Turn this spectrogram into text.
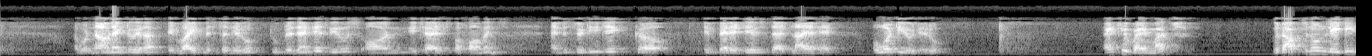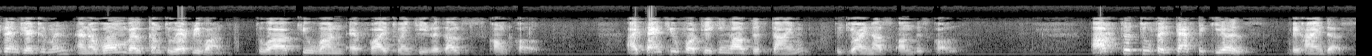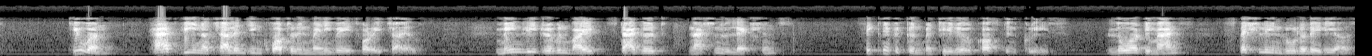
I would now like to invite Mr. Dhirup to present his views on HIL's performance and the strategic uh, imperatives that lie ahead. Over to you, Dhirup. Thank you very much. Good afternoon, ladies and gentlemen, and a warm welcome to everyone to our Q1 FY20 results con call. I thank you for taking out this time to join us on this call. After two fantastic years behind us, Q1 has been a challenging quarter in many ways for HIL, mainly driven by staggered national elections, significant material cost increase, lower demands, especially in rural areas,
